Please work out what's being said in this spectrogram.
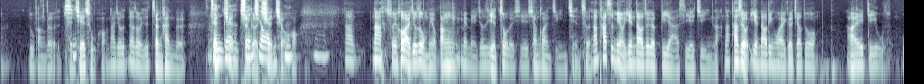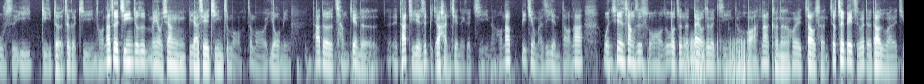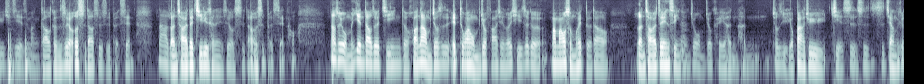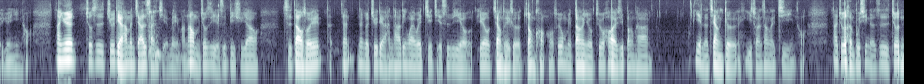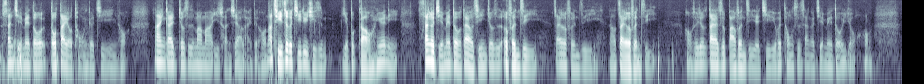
乳房的全切除，哦，那就那时候也是震撼的整个全整个全球，哦，嗯，那。那所以后来就是我们有帮妹妹，就是也做了一些相关的基因检测。那她是没有验到这个 BRCA 基因啦，那她是有验到另外一个叫做 RAD 五五十一 D 的这个基因。哦，那这个基因就是没有像 BRCA 基因这么这么有名。它的常见的，它其实也是比较罕见的一个基因，然后那毕竟我们还是验到，那文献上是说，哦，如果真的带有这个基因的话，那可能会造成就这辈子会得到乳癌的几率其实也是蛮高，可能是有二十到四十 percent，那卵巢癌的几率可能也是有十到二十 percent 哈。那所以我们验到这个基因的话，那我们就是诶，突然我们就发现，所以其实这个妈妈为什么会得到卵巢癌这件事情，可能就我们就可以很很。就是有办法去解释是是这样的一个原因哈。那因为就是 Julia 他们家是三姐妹嘛，那我们就是也是必须要知道，所以她那那个 Julia 和她另外一位姐姐是不是也有也有这样的一个状况哦？所以我们也当然有就后来去帮她验了这样一个遗传上的基因哦。那就是很不幸的是，就三姐妹都都带有同一个基因哦。那应该就是妈妈遗传下来的哦。那其实这个几率其实也不高，因为你。三个姐妹都有带有基因，就是二分之一，再二分之一，然后再二分之一，好，所以就是大概是八分之一的几率会同时三个姐妹都有哦。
